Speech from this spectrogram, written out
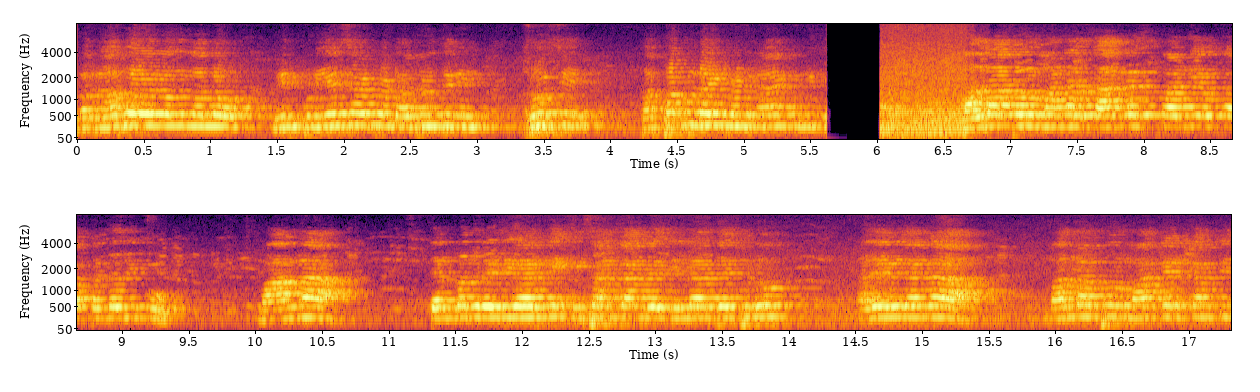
మరి రాబోయే రోజులలో మీరు ఇప్పుడు చేసేటువంటి అభివృద్ధిని చూసి తప్పకుండా ఇటువంటి నాయకుడిని మల్లాపూర్ మండల కాంగ్రెస్ పార్టీ యొక్క పెద్ద దిక్కు మా అన్న తిరుపతి రెడ్డి గారికి కిసాన్ కాంగ్రెస్ జిల్లా అధ్యక్షుడు. అదేవిధంగా మల్లాపూర్ మార్కెట్ కమిటీ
